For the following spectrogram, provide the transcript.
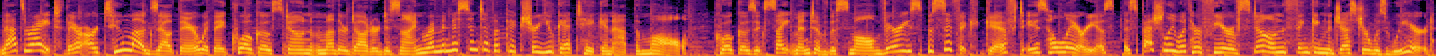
That's right, there are two mugs out there with a Cuoco Stone mother daughter design reminiscent of a picture you get taken at the mall. Cuoco's excitement of the small, very specific gift is hilarious, especially with her fear of Stone thinking the gesture was weird.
